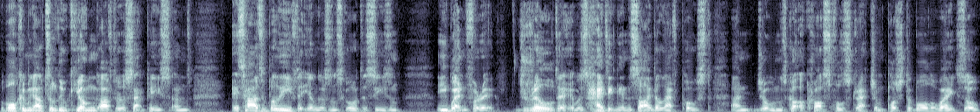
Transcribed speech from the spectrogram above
the ball coming out to Luke Young after a set piece and it's hard to believe that Young hasn't scored this season. He went for it drilled it. It was heading inside the left post, and Jones got across full stretch and pushed the ball away. So,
